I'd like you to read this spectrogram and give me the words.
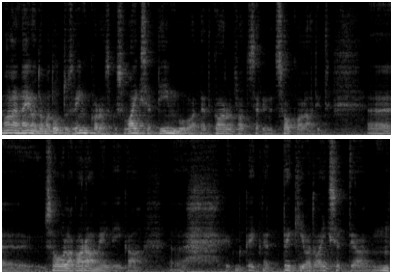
ma olen näinud oma tutvusringkorras, kus vaikselt imbuvad need Karl Fatseri need šokolaadid äh,. soola karamelliga äh,. kõik need tekivad vaikselt ja mm,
